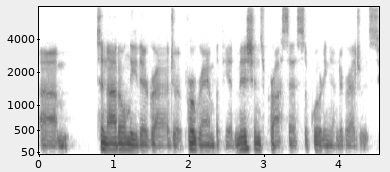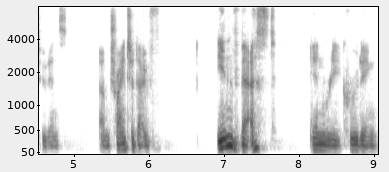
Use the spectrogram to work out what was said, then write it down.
um, to not only their graduate program but the admissions process supporting undergraduate students. Um, trying to dive invest in recruiting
